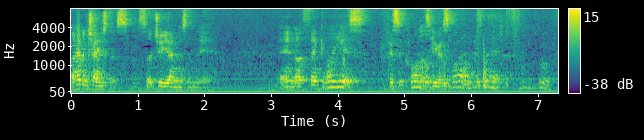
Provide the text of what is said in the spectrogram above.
I haven't changed this. So Ju Young is in there. And I think, oh yes, Professor Kwan is here as well. Look at that. Hmm.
